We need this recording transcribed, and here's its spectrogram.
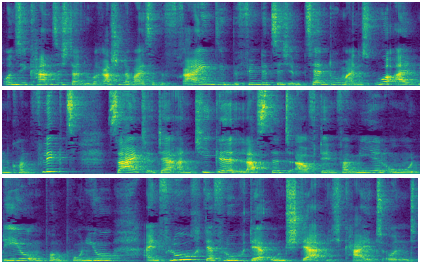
und sie kann sich dann überraschenderweise befreien. Sie befindet sich im Zentrum eines uralten Konflikts. Seit der Antike lastet auf den Familien Omodeo und Pomponio ein Fluch, der Fluch der Unsterblichkeit. Und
